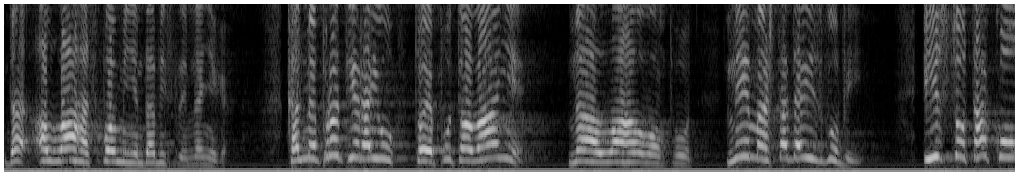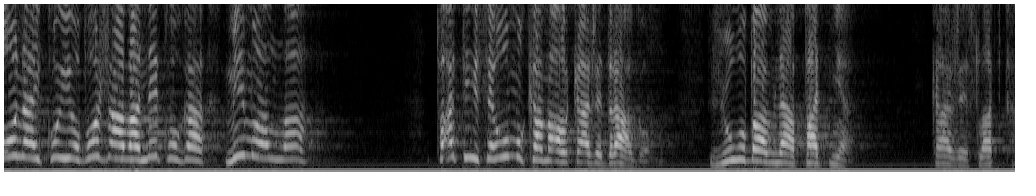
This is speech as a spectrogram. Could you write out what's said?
da Allaha spominjem da mislim na njega. Kad me protjeraju, to je putovanje na Allahovom put. Nema šta da izgubi. Isto tako onaj koji obožava nekoga mimo Allaha. Pati se u mukama, ali kaže drago. Ljubavna patnja, kaže slatka,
